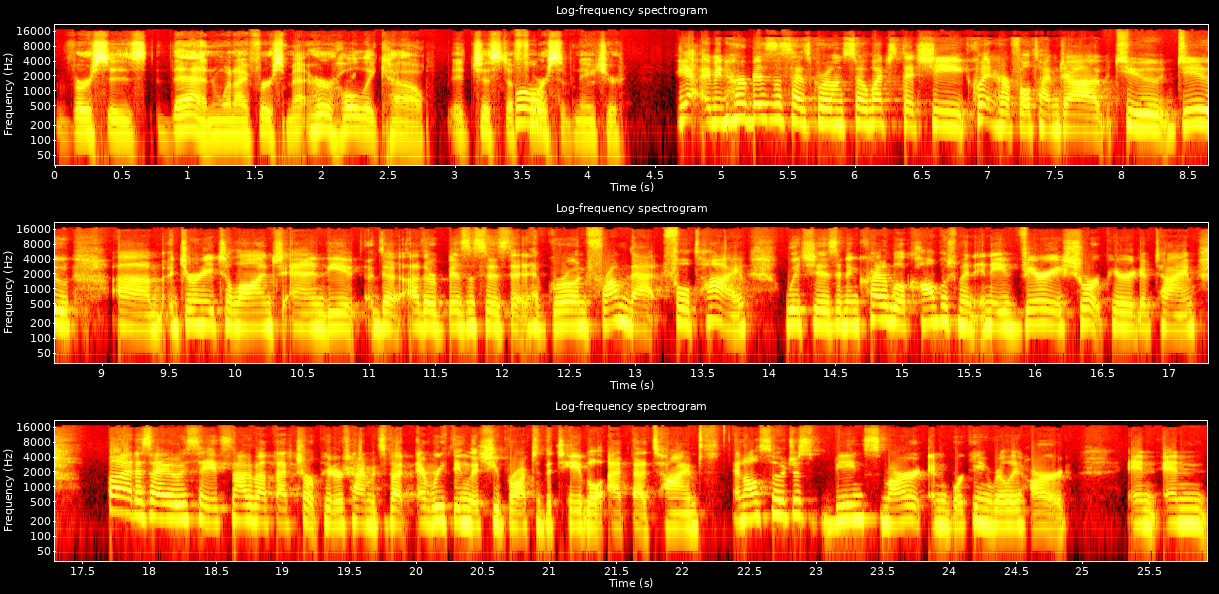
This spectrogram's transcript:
versus then when I first met her. Holy cow! It's just a well, force of nature. Yeah, I mean, her business has grown so much that she quit her full time job to do um, Journey to Launch and the the other businesses that have grown from that full time, which is an incredible accomplishment in a very short period of time. But as I always say, it's not about that short period of time. It's about everything that she brought to the table at that time, and also just being smart and working really hard. And and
